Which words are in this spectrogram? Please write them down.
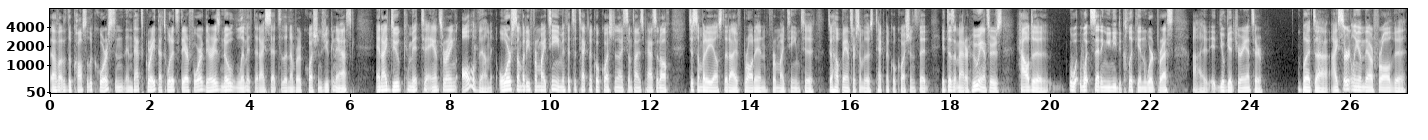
out of the cost of the course and, and that's great. That's what it's there for. There is no limit that I set to the number of questions you can ask and I do commit to answering all of them or somebody from my team. If it's a technical question, I sometimes pass it off to somebody else that I've brought in from my team to to help answer some of those technical questions that it doesn't matter who answers how to what setting you need to click in WordPress, uh, it, you'll get your answer. But uh, I certainly am there for all the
